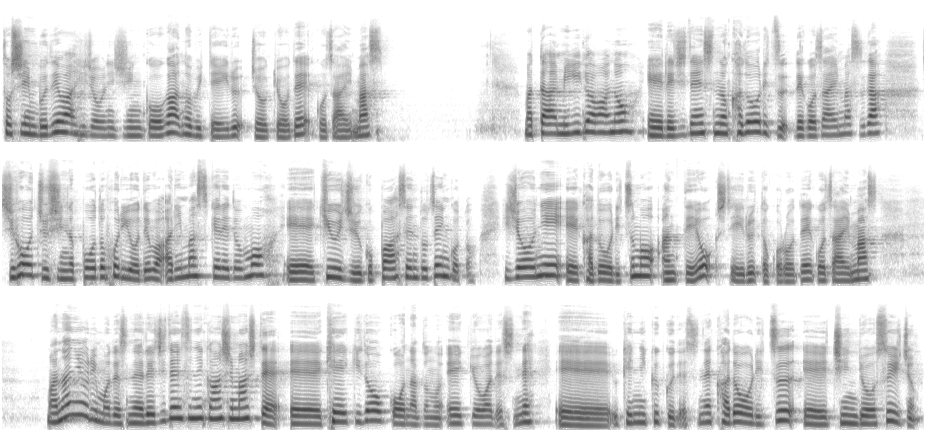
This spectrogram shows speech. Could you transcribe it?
都心部では非常に人口が伸びている状況でございます。また右側のレジデンスの稼働率でございますが、地方中心のポートフォリオではありますけれども、95%前後と非常に稼働率も安定をしているところでございます。まあ、何よりもですね、レジデンスに関しまして、えー、景気動向などの影響はですね、えー、受けにくくですね、稼働率、えー、賃料水準、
